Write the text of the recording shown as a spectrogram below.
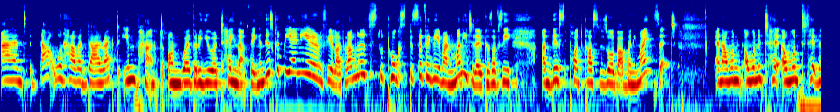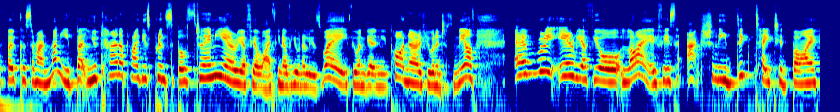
And that will have a direct impact on whether you attain that thing. And this could be any area of your life. And I'm going to talk specifically around money today because obviously um, this podcast is all about money mindset and I want I want to take I want to take the focus around money, but you can apply these principles to any area of your life. You know, if you want to lose weight, if you want to get a new partner, if you want to do something else, every area of your life is actually dictated by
